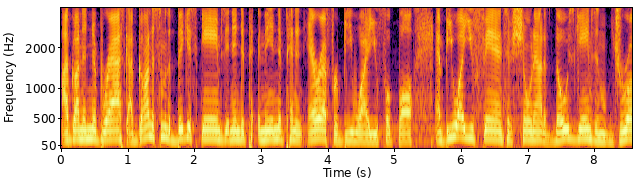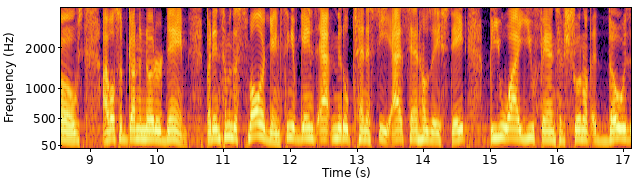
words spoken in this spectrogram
I've gone to Nebraska. I've gone to some of the biggest games in, indep- in the independent era for BYU football, and BYU fans have shown out at those games in droves. I've also gone to Notre Dame, but in some of the smaller games, think of games at Middle Tennessee, at San Jose State, BYU fans have shown up at those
